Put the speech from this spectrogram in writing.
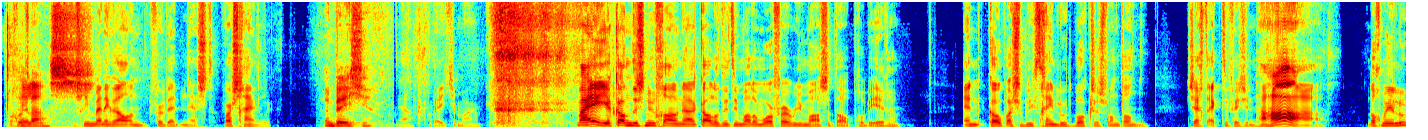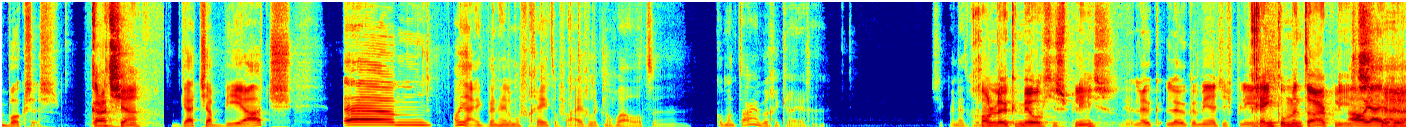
Maar goed, Helaas. misschien ben ik wel een verwend nest, waarschijnlijk. Een beetje. Ja, een beetje maar. maar hey, je kan dus nu gewoon eh, Call of Duty Modern Warfare Remastered al proberen. En koop alsjeblieft geen lootboxes, want dan zegt Activision, haha, nog meer lootboxes. Katja. Gacha bitch. Ehm, oh ja, ik ben helemaal vergeten of we eigenlijk nog wel wat eh, commentaar hebben gekregen. Dus ik ben net Gewoon leuke mailtjes, please. Leuke, leuke mailtjes, please. Geen commentaar, please. Oh ja, ja, ja,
